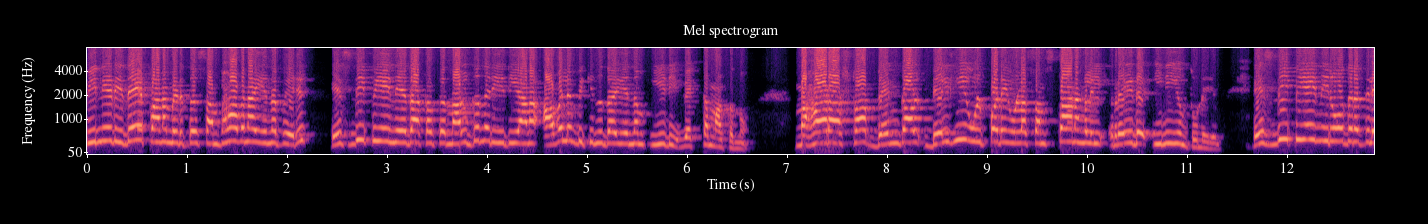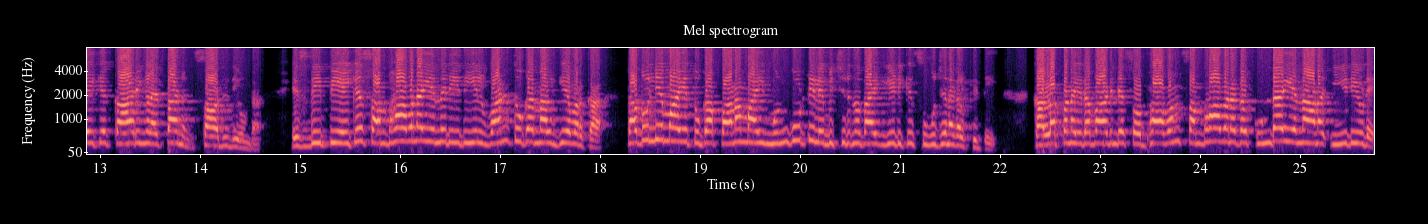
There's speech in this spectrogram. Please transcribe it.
പിന്നീട് ഇതേ പണം എടുത്ത് സംഭാവന എന്ന പേരിൽ എസ് ഡി പി ഐ നേതാക്കൾക്ക് നൽകുന്ന രീതിയാണ് അവലംബിക്കുന്നത് എന്നും ഇ ഡി വ്യക്തമാക്കുന്നു. മഹാരാഷ്ട്ര ബംഗാൾ ഡൽഹി ഉൾപ്പെടെയുള്ള സംസ്ഥാനങ്ങളിൽ റെയ്ഡ് ഇനിയും തുടരും. എസ് ഡി പി ഐ നിരോധനത്തിലേക്ക് കാര്യങ്ങൾ എത്താനും സാധ്യതയുണ്ട്. എസ് ഡി പി ഐക്ക് സംഭാവന എന്ന രീതിയിൽ വൻ തുക നൽകിയവർക്ക് തതുല്യമായ തുക പണമായി മുൻകൂട്ടി ലഭിച്ചിരുന്നതായി ഇ ഡിക്ക് സൂചനകൾ കിട്ടി. കള്ളപ്പണ ഇടപാടിന്റെ സ്വഭാവം സംഭാവനകൾക്കുണ്ടായി എന്നാണ് ഇ ഡിയുടെ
